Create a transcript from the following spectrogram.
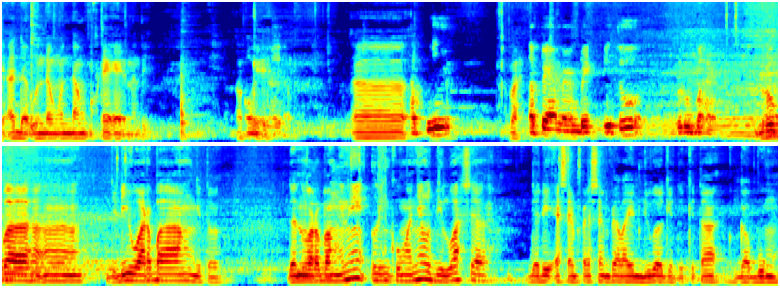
ada undang-undang ITE nanti. Oh, oke iya, iya. Eh, tapi Apa? tapi MMB itu berubah ya? Berubah eh, jadi warbang gitu. Dan warbang ini lingkungannya lebih luas ya. Dari SMP SMP lain juga gitu kita gabung.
